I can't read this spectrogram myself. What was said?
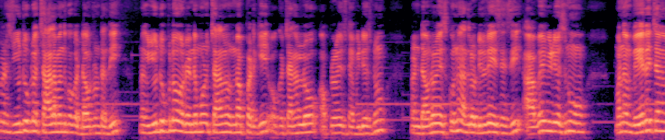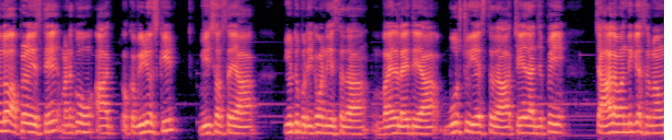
ఫ్రెండ్స్ యూట్యూబ్లో చాలా మందికి ఒక డౌట్ ఉంటుంది. మనకు యూట్యూబ్లో రెండు మూడు ఛానల్ ఉన్నప్పటికీ ఒక ఛానల్లో అప్లోడ్ చేసిన వీడియోస్ను మనం డౌన్లోడ్ చేసుకుని అందులో డిలీట్ చేసేసి అవే వీడియోస్ను మనం వేరే ఛానల్లో అప్లోడ్ చేస్తే మనకు ఆ ఒక వీడియోస్కి వ్యూస్ వస్తాయా? యూట్యూబ్ రికమెండ్ చేస్తుందా? వైరల్ అవుతాయా బూస్ట్ చేస్తుందా? చేయదా అని చెప్పి చాలా మందికి అసలు మనం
